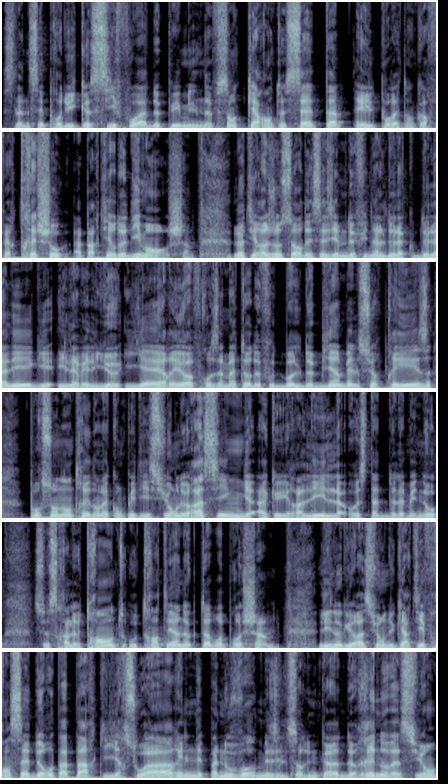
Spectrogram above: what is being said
Cela ne s'est produit que 6 fois depuis 1947 et il pourrait encore faire très chaud à partir de dimanche. Le tirage au sort des 16e de finale de la Coupe de la Ligue, il avait lieu hier et offre aux amateurs de football de bien belles surprises. Pour son entrée dans la compétition, le Racing accueillera Lille au stade de la Méno. Ce sera le 30 ou 31 octobre prochain. L'inauguration du quartier français d'Europa Park hier soir, il n'est pas nouveau, mais il sort d'une période de rénovation.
